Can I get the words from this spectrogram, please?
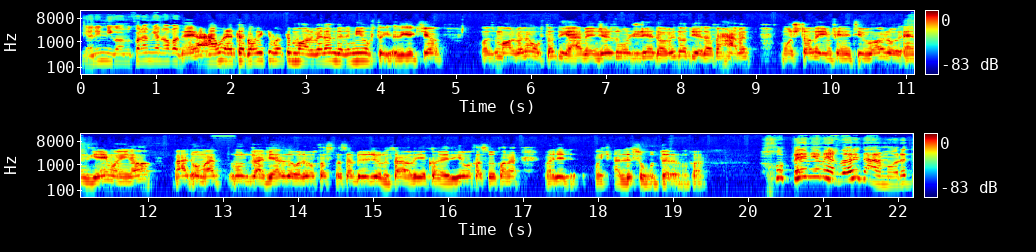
یعنی نگاه می‌کنم میگن آقا همون اتفاقی که واسه مارول هم داره میفته دیگه کیا؟ واسه مارول هم افتاد دیگه. اونجرز اونجوری ادامه داد. یه دفعه همه مشتاق اینفینیتی وار و اند گیم و اینا. بعد اومد اون رویه رو دوباره می‌خواست مثلا بره جلوتر. حالا یه کار دیگه می‌خواست بکنه. ولی با کله سقوط داره می‌کنه. خب بریم یه مقداری در مورد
